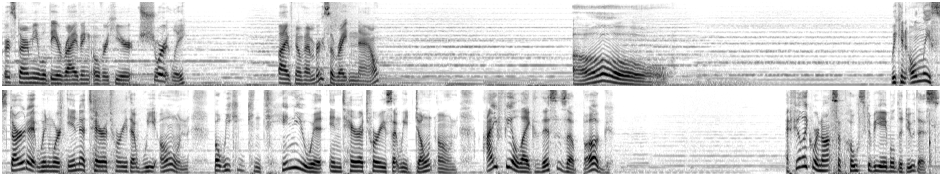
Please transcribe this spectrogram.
First Army will be arriving over here shortly. 5 November, so right now. Oh. We can only start it when we're in a territory that we own, but we can continue it in territories that we don't own. I feel like this is a bug. I feel like we're not supposed to be able to do this.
